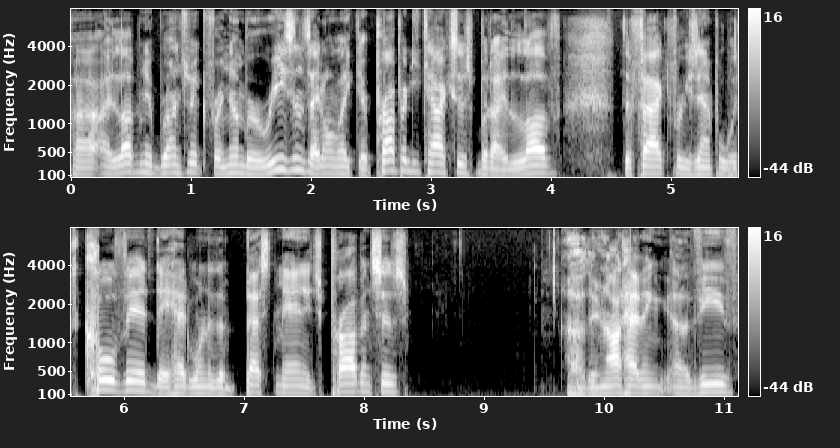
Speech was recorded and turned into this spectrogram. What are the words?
Uh, I love New Brunswick for a number of reasons. I don't like their property taxes, but I love the fact, for example, with COVID, they had one of the best managed provinces. Uh, they're not having uh, Vive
